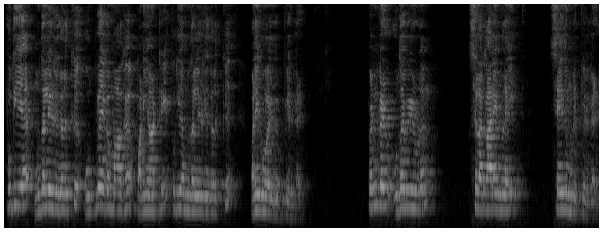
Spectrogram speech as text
புதிய முதலீடுகளுக்கு உத்வேகமாக பணியாற்றி புதிய முதலீடுகளுக்கு வழிவகுப்பீர்கள். பெண்கள் உதவியுடன் சில காரியங்களை செய்து முடிப்பீர்கள்.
